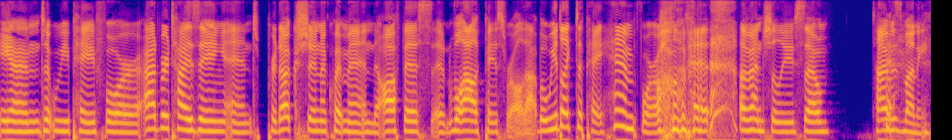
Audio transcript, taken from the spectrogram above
and we pay for advertising and production equipment in the office and well alec pays for all that but we'd like to pay him for all of it eventually so time is money.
